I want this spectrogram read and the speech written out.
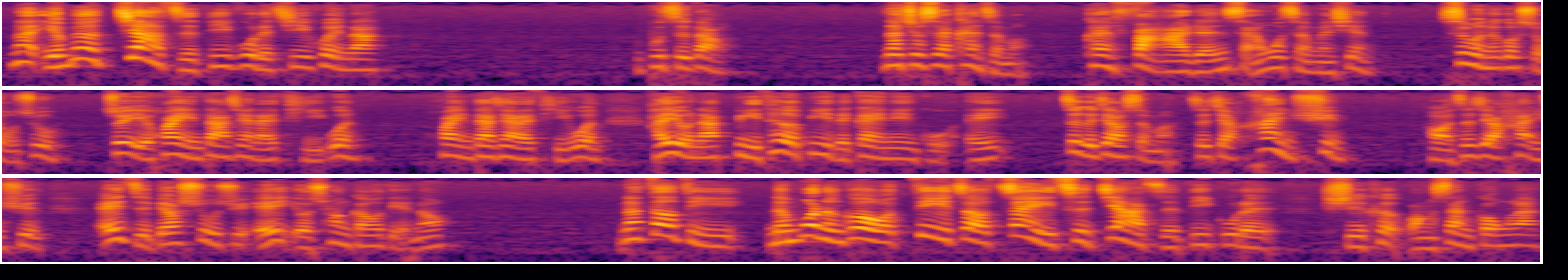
那有没有价值低估的机会呢？不知道，那就是要看什么？看法人散户成本线是否能够守住。所以也欢迎大家来提问，欢迎大家来提问。还有呢，比特币的概念股，哎，这个叫什么？这叫汉讯，好，这叫汉讯。A 指标数据，哎，有创高点哦。那到底能不能够缔造再一次价值低估的？时刻往上攻啦，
